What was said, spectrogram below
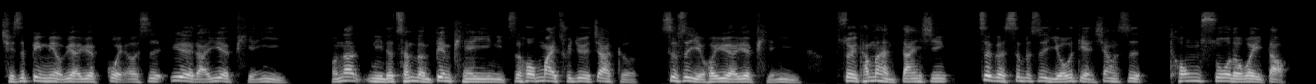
其实并没有越来越贵，而是越来越便宜。哦，那你的成本变便宜，你之后卖出去的价格是不是也会越来越便宜？所以他们很担心这个是不是有点像是通缩的味道？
